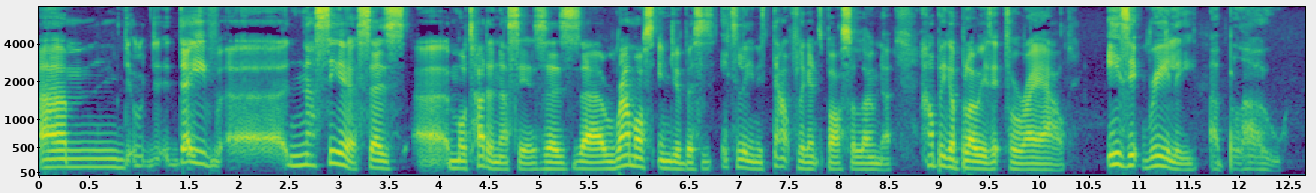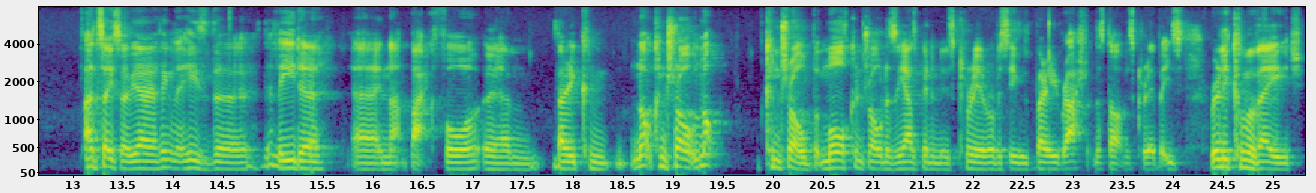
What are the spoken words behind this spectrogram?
Um, Dave uh, Nasir says, uh, Mortada Nasir says, uh, Ramos injured versus Italy and is doubtful against Barcelona. How big a blow is it for Real? Is it really a blow? I'd say so. Yeah, I think that he's the the leader uh, in that back four. Um, very con- not controlled, not controlled, but more controlled as he has been in his career. Obviously, he was very rash at the start of his career, but he's really come of age.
